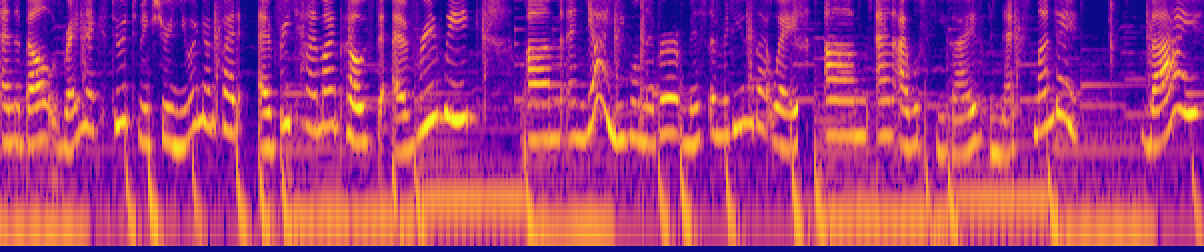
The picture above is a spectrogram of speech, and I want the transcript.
and the bell right next to it to make sure you are notified every time I post every week. Um, and yeah, you will never miss a video that way. Um, and I will see you guys next Monday. Bye!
